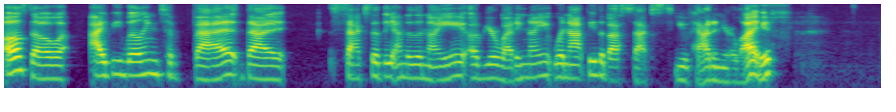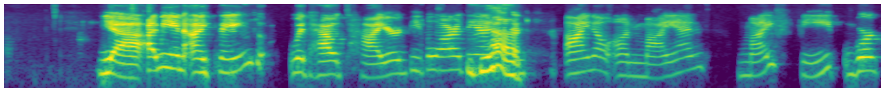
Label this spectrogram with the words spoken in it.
Also, I'd be willing to bet that sex at the end of the night of your wedding night would not be the best sex you've had in your life. Yeah, I mean, I think with how tired people are at the end, yeah. I know on my end, my feet were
